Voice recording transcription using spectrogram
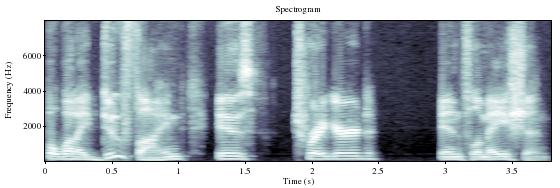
But what I do find is triggered inflammation.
